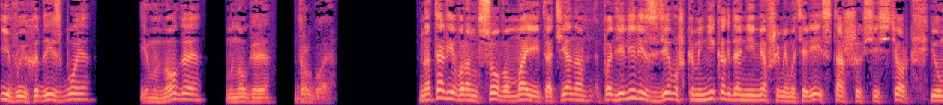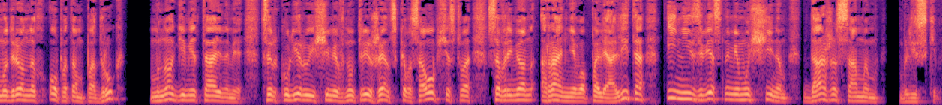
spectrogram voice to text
и выхода из боя, и многое-многое другое. Наталья Воронцова, Майя и Татьяна поделились с девушками, никогда не имевшими матерей, старших сестер и умудренных опытом подруг, многими тайнами, циркулирующими внутри женского сообщества со времен раннего палеолита и неизвестными мужчинам, даже самым близким.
